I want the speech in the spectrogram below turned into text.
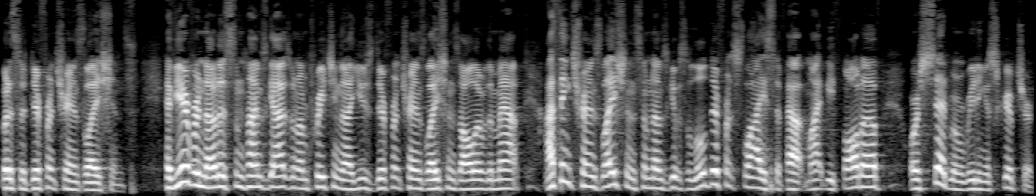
but it's a different translations. Have you ever noticed sometimes, guys, when I'm preaching, I use different translations all over the map? I think translations sometimes give us a little different slice of how it might be thought of or said when we're reading a scripture.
